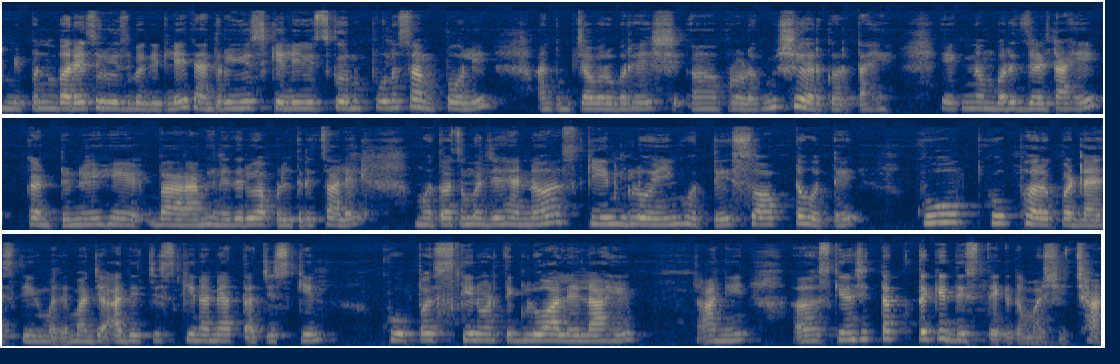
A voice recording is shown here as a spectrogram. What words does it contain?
मी पण बरेच रिव्ह्यूज बघितले. त्यानंतर यूज केली यूज करून पूर्ण संपवली. आणि तुमच्याबरोबर हे प्रोडक्ट मी शेअर करत आहे. एक नंबर रिझल्ट आहे. कंटिन्यू हे बारा महिने जरी वापरले तरी चालेल. महत्त्वाचं म्हणजे ह्यानं स्किन ग्लोईंग होते सॉफ्ट होते. खूप खूप फरक पडला आहे स्किनमध्ये माझ्या आधीची स्किन आणि आत्ताची स्किन खूपच स्किनवरती ग्लो आलेला आहे. आणि स्किन अशी तकतकीत दिसते एकदम अशी छान.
